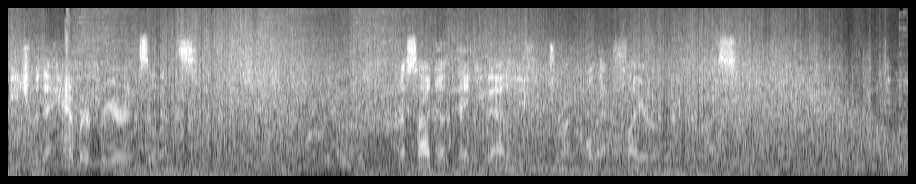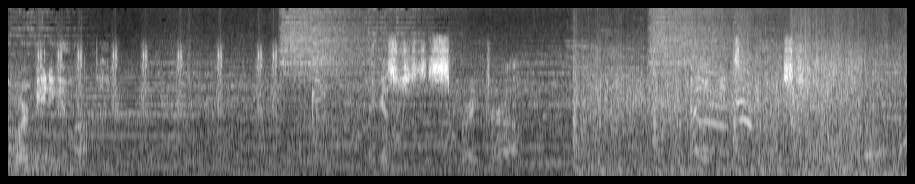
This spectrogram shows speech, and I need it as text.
beat you with a hammer for your insolence. On a side note, thank you, Atoli, for drawing all that fire away from us. People who are beating him up. I guess just a sprite drop. Atoli needs it most.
